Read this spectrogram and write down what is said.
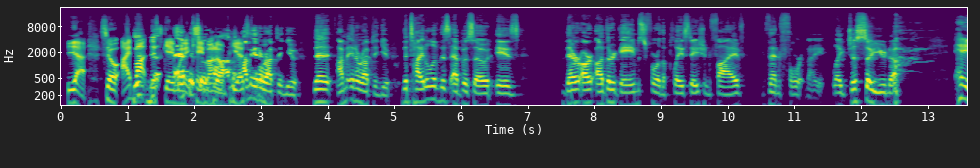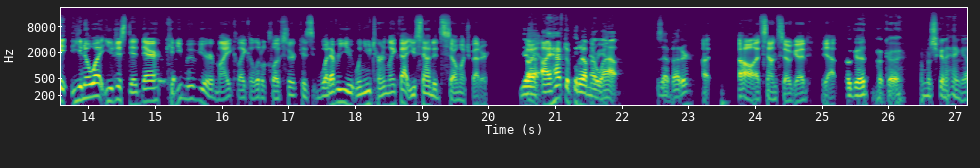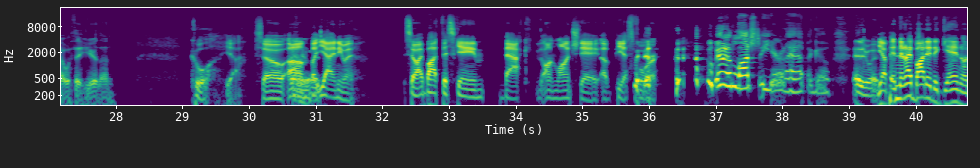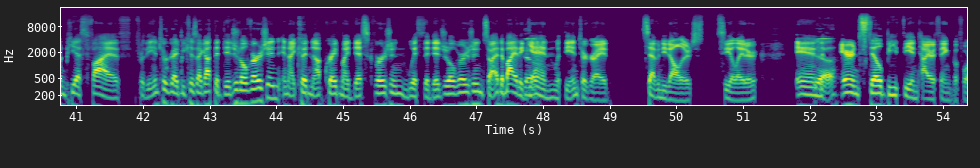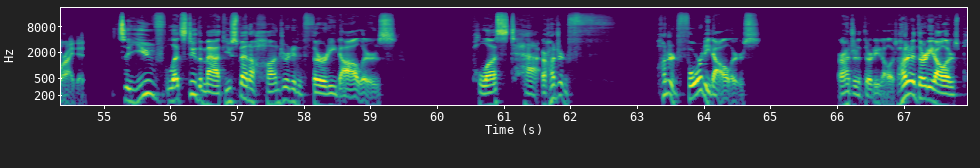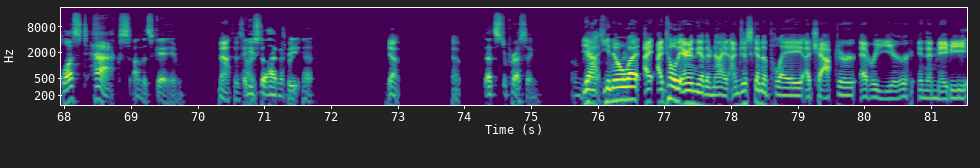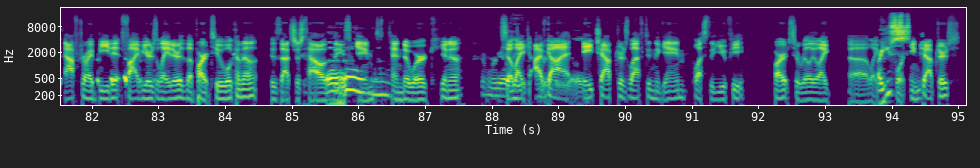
Yeah. So I bought this game when it came out on on, PS4. I'm, interrupting you. The I'm interrupting you. The title of this episode is "There are other games for the PlayStation Five than Fortnite." Like, just so you know. Hey, you know what you just did there? Could you move your mic like a little closer? Because whatever you when you turn like that, you sounded so much better. Yeah, yeah. I have to put it on my There we go. lap. Is that better? Oh, that sounds so good. Yeah. Oh, good. Okay, I'm just gonna hang out with it here then. Cool. Yeah. So, um, but yeah. Anyway, so I bought this game back on launch day of PS4. when it launched a year and a half ago. Anyway. yep, and then I bought it again on PS5 for the Intergrade because I got the digital version and I couldn't upgrade my disc version with the digital version, so I had to buy it Yeah. again with the Intergrade. Seventy dollars. See you later. And Yeah. Aaron still beat the entire thing before I did. So you've let's do the math. You spent hundred and thirty dollars plus tax, or hundred hundred forty dollars, or hundred and thirty dollars. Hundred and thirty dollars plus tax on this game, Math is and hard. you still haven't beaten it. Yeah, Yep. That's depressing. Yeah, you know what? I, I told Aaron the other night, I'm just gonna play a chapter every year, and then maybe after I beat it five years later, the part two will come out because that's just how these games Oh. tend to work, you know. so like, I've really, got really. eight chapters left in the game plus the Yuffie part, so really like uh like Are you s- 14 chapters.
